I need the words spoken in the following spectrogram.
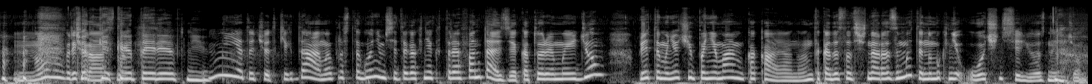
вот. Ну, прекрасно. Четких критериев нет. Нету четких, да. Мы просто гонимся, это как некоторая фантазия, к которой мы идем, при этом мы не очень понимаем, какая она. Она такая достаточно размытая, но мы к ней очень серьезно идем.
